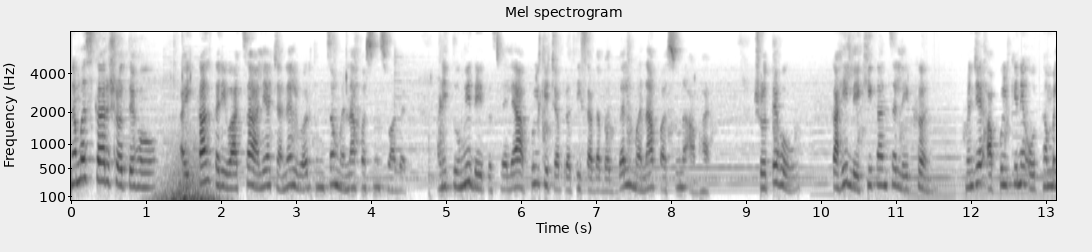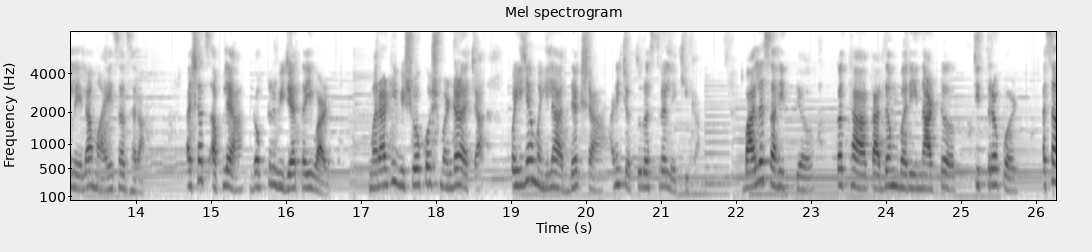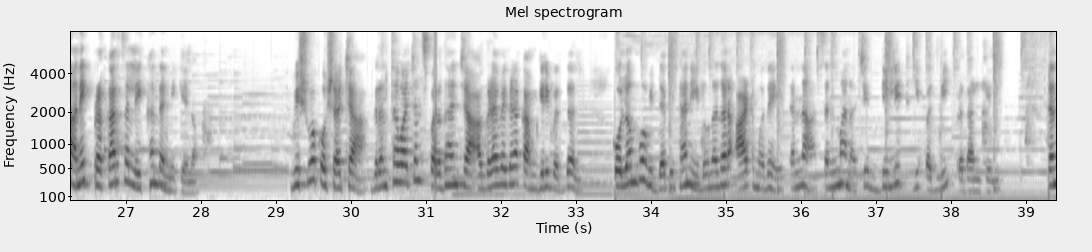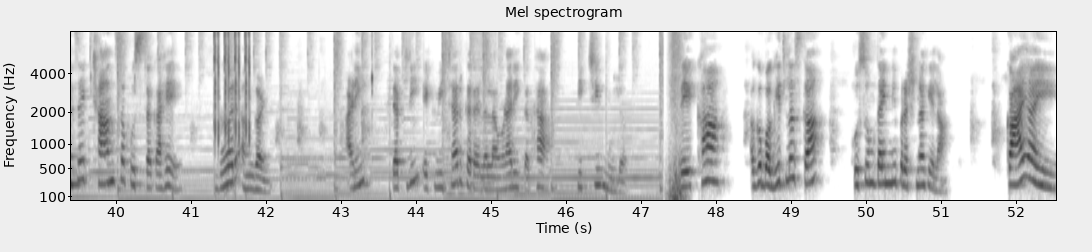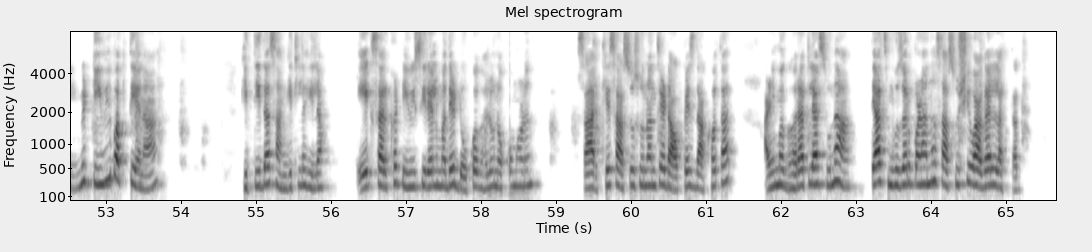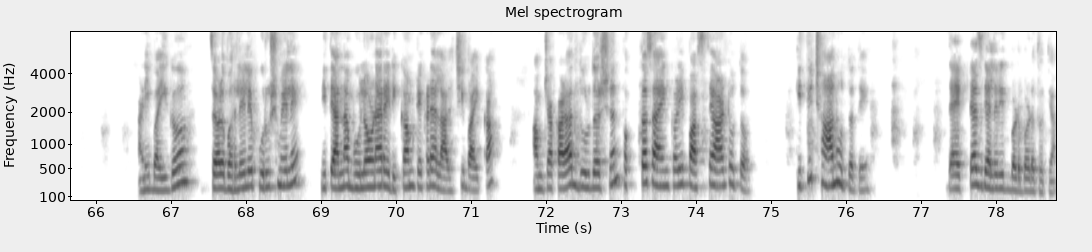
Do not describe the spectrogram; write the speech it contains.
नमस्कार श्रोते हो. ऐकाल तरी वाचाल या चॅनलवर तुमचं मनापासून स्वागत. आणि तुम्ही देत असलेल्या आपुलकीच्या प्रतिसादाबद्दल मनापासून आभार. श्रोते हो काही लेखिकांचं लेखन म्हणजे आपुलकीने ओथंबलेला मायेचा झरा. अशाच आपल्या डॉक्टर विजयाताई वाड मराठी विश्वकोश मंडळाच्या पहिल्या महिला अध्यक्षा आणि चतुरस्त्र लेखिका. बालसाहित्य कथा कादंबरी नाटक चित्रपट असं अनेक प्रकारचं लेखन त्यांनी केलं. विश्वकोशाच्या ग्रंथवाचन स्पर्धांच्या आगळ्या वेगळ्या कामगिरीबद्दल कोलंबो विद्यापीठाने दोन हजार आठमध्ये त्यांना सन्मानाची डिलीट ही पदवी प्रदान केली. त्यांचं एक छानसं पुस्तक आहे घर अंगण. आणि त्यातली एक विचार करायला लावणारी कथा तिची मुलं. रेखा अगं बघितलंस का? कुसुमताईंनी प्रश्न केला. काय आई मी टीव्ही बघतेय ना? कितीदा सांगितलं हिला. एकसारखं टीव्ही सिरियलमध्ये डोकं घालू नको म्हणून. सारखे सासू सुनांचे डावपेच दाखवतात आणि मग घरातल्या सुना त्याच मुजरपणानं सासूशी वागायला लागतात. आणि बाई ग चळ भरलेले पुरुष मेले मी त्यांना भुलवणारे रिकाम टेकड्या लालची बायका. आमच्या काळात दूरदर्शन फक्त सायंकाळी पाच ते आठ होतं. किती छान होतं ते. त्या एकट्याच गॅलरीत बडबडत होत्या.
